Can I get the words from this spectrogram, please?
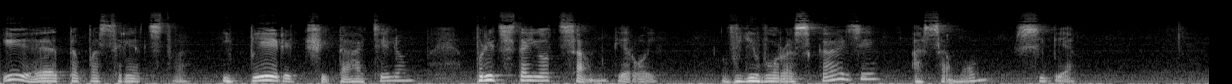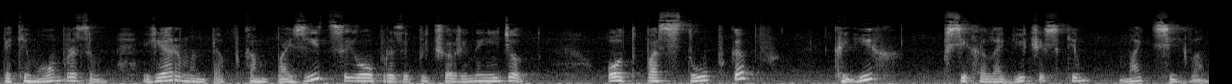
и это посредство, и перед читателем предстает сам герой в его рассказе о самом себе. Таким образом, Лермонтов в композиции образа Печорина идет от поступков к их психологическим мотивам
